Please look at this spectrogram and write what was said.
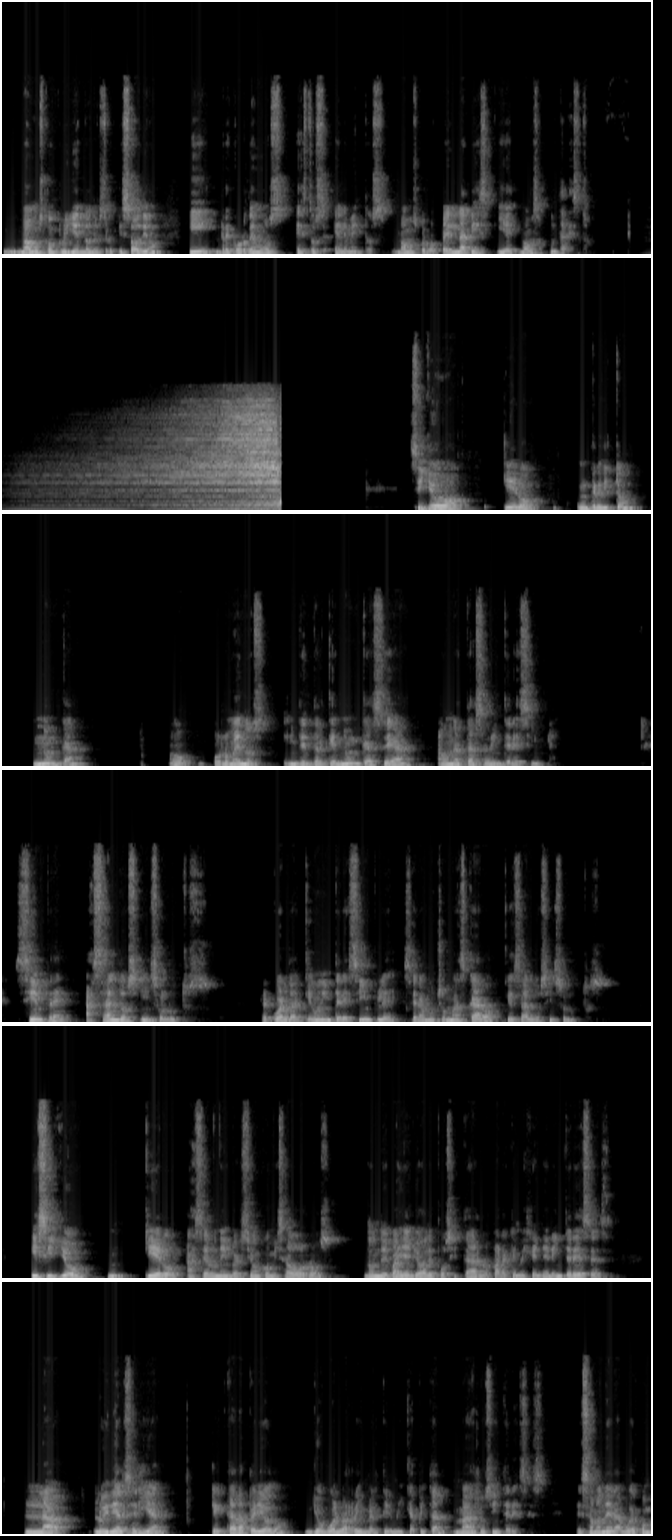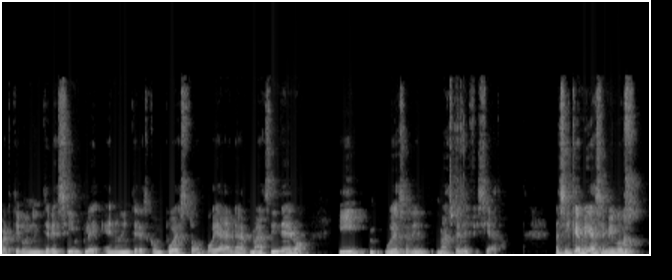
vamos concluyendo nuestro episodio y recordemos estos elementos. Vamos por papel y lápiz y vamos a apuntar esto. Si yo quiero un crédito, nunca, o por lo menos intentar que nunca sea a una tasa de interés simple. Siempre a saldos insolutos. Recuerda que un interés simple será mucho más caro que saldos insolutos. Y si yo quiero hacer una inversión con mis ahorros, donde vaya yo a depositarlo para que me genere intereses, lo ideal sería que cada periodo yo vuelva a reinvertir mi capital más los intereses. De esa manera voy a convertir un interés simple en un interés compuesto, voy a ganar más dinero y voy a salir más beneficiado. Así que amigas y amigos,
